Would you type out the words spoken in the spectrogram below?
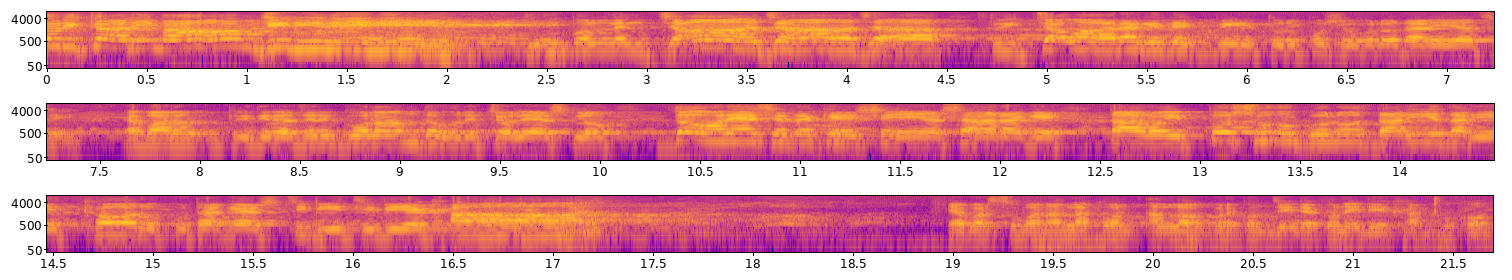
তরিকার ইমাম যিনি রে তিনি বললেন, যা যা যা, তুই যাওয়ার আগে দেখবি, তোর পশুগুলো দাঁড়িয়ে আছে। এবার পৃথিবীরাজের গোলাম দৌড়ে চলে আসলো। দৌড়ে এসে দেখে সে আসার আগে তার ওই পশুগুলো দাঁড়িয়ে দাঁড়িয়ে খড় কুঠা গ্যাস চিবিয়ে চিবিয়ে খায়। এবার সুবান আল্লাহ কোন, আল্লাহ আকবার কোন, যেটা কোন এটা খাটবো, কোন?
